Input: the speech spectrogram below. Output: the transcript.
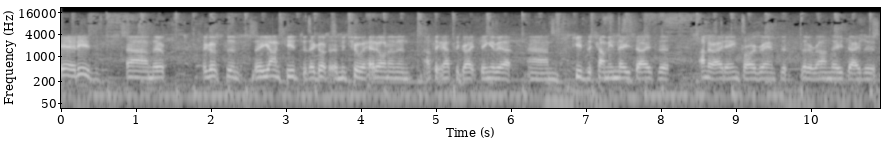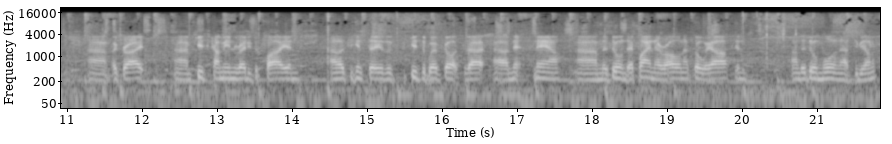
Yeah, it is. Um, they're they've got some they're young kids, but they've got a mature head on them, and I think that's the great thing about um, kids that come in these days. The under 18 programs that, that are run these days are, um, are great. Um, kids come in ready to play, and uh, as you can see, the kids that we've got to that uh, now, um, they're doing, they're playing their role, and that's all we ask. And um, they're doing more than that, to be honest.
